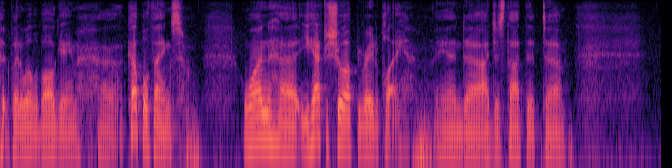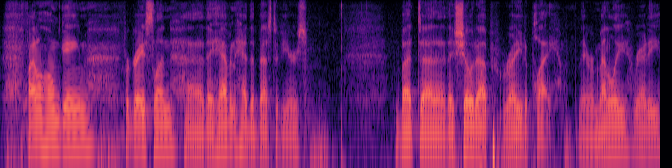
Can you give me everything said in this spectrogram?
they played a well of a ball game. Uh, a couple things. One, uh, you have to show up, be ready to play. And uh, I just thought that uh, final home game for Graceland, uh, they haven't had the best of years, but uh, they showed up ready to play. They were mentally ready,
